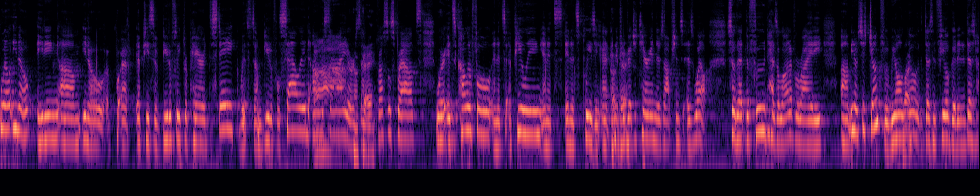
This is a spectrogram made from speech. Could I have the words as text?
Well, you know, eating, um, you know, a, a piece of beautifully prepared steak with some beautiful salad on the Ah, side, or some. Brussels sprouts, where it's colorful and it's appealing and it's and it's pleasing. And, and if you're vegetarian, there's options as well, so that the food has a lot of variety. Um, you know, it's just junk food. We all Right. know it doesn't feel good and it doesn't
